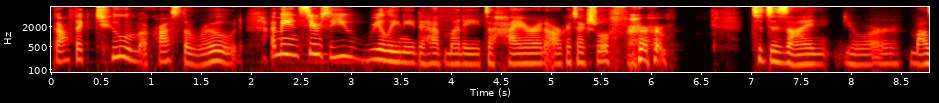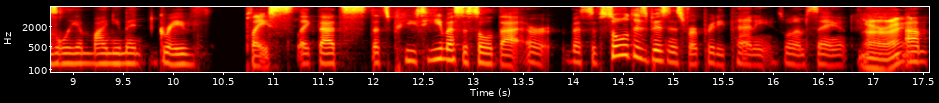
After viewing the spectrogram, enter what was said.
Gothic tomb across the road. I mean, seriously, you really need to have money to hire an architectural firm to design your mausoleum, monument, grave place. Like that's that's he, he must have sold that or must have sold his business for a pretty penny. Is what I'm saying. All right. Um,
